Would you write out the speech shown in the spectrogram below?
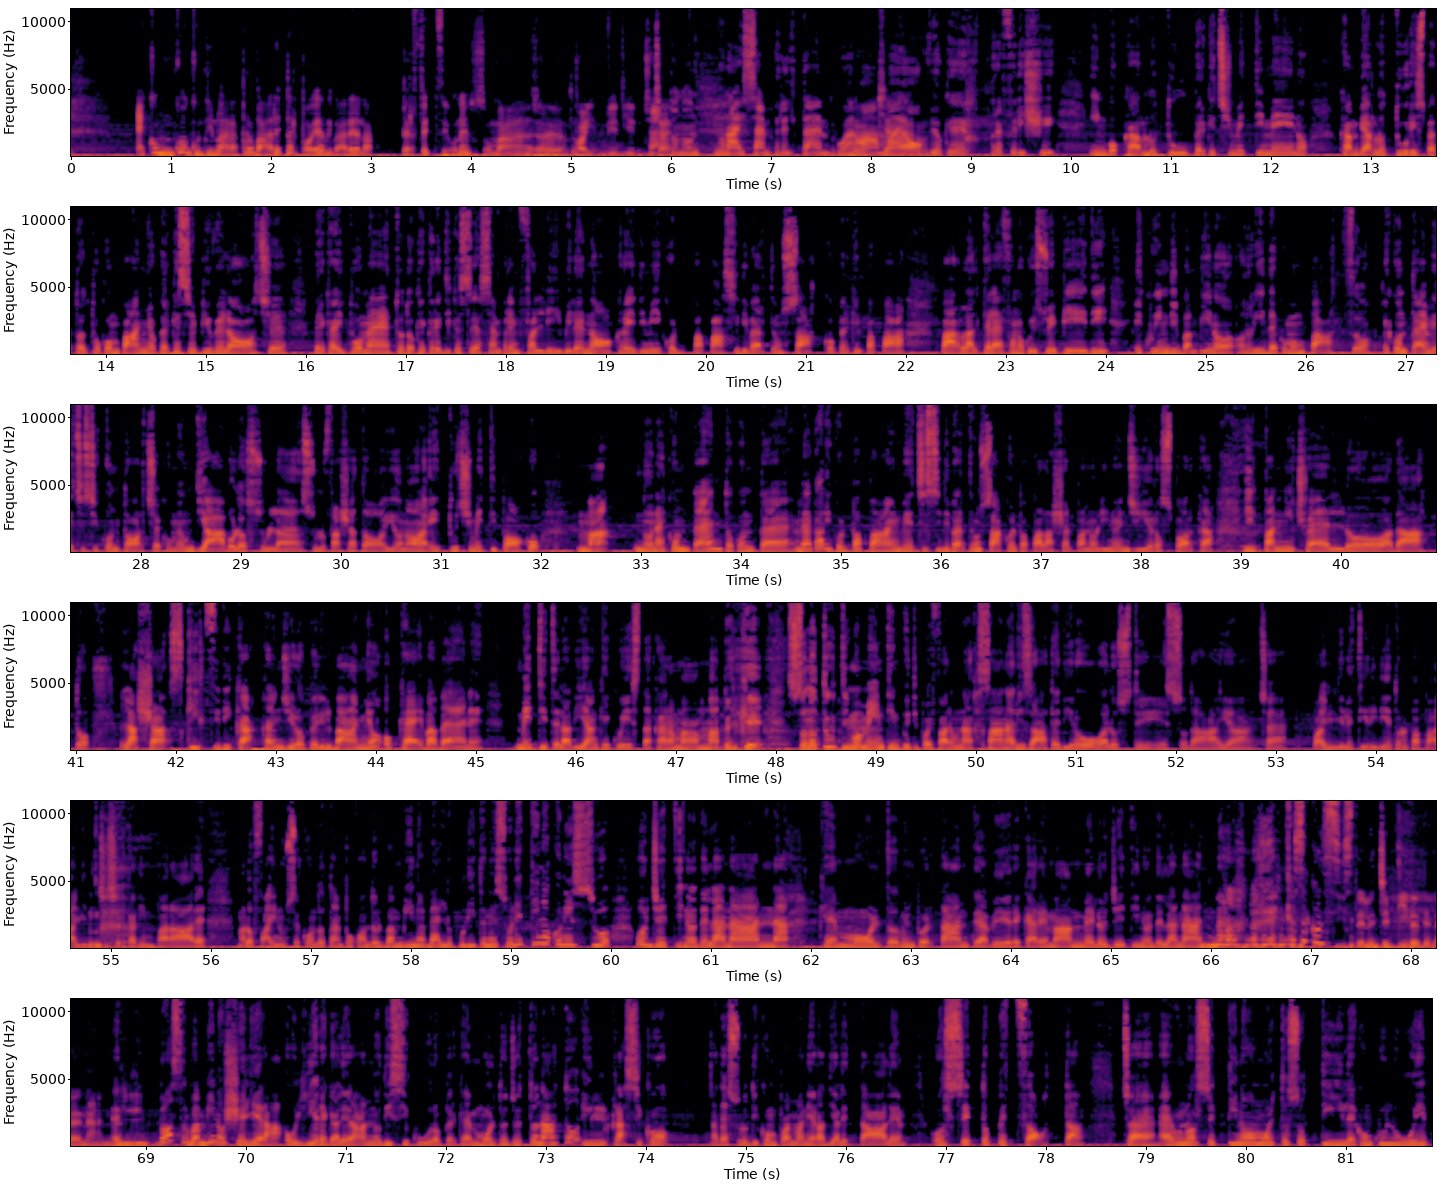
è comunque un continuare a provare per poi arrivare alla perfezione, insomma, eh, esatto. eh, poi dire, certo, cioè, non, non, hai sempre il tempo, eh, no, mamma, chiaro. è ovvio che preferisci imboccarlo tu perché ci metti meno, cambiarlo tu rispetto al tuo compagno perché sei più veloce, perché hai il tuo metodo che credi che sia sempre infallibile. No, credimi, col papà si diverte un sacco perché il papà parla al telefono con i suoi piedi e quindi il bambino ride come un pazzo e con te invece si contorce come un diavolo sul, sul fasciatoio, no? E tu ci metti poco, ma non è contento con te. Magari col papà invece si diverte un sacco, il papà lascia il pannolino in giro, sporca il pannicello adatto, lascia schizzi di cacca in giro per il bagno. Ok, va bene, mettitela via anche questa, cara mamma, perché sono tutti i momenti in cui ti puoi fare una sana risata e dire "Oh, è lo stesso, dai", eh. cioè poi gliele tiri dietro al papà, gli dici cerca di imparare, ma lo fai in un secondo tempo quando il bambino è bello pulito nel suo lettino con il suo oggettino della nanna, che è molto importante avere, care mamme, l'oggettino della nanna. Cosa consiste l'oggettino della nanna? Il vostro bambino sceglierà o gli regaleranno di sicuro, perché è molto gettonato, il classico adesso lo dico un po' in maniera dialettale, orsetto pezzotta, cioè mm. è un orsettino molto sottile con cui lui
